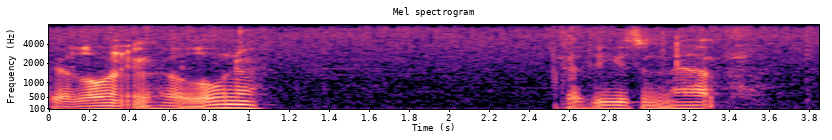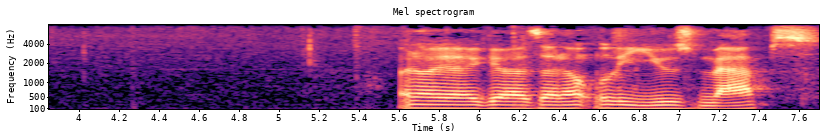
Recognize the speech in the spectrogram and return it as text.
You're a loner. You're a loner. Have to use a map. I know, yeah, guys. I don't really use maps,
